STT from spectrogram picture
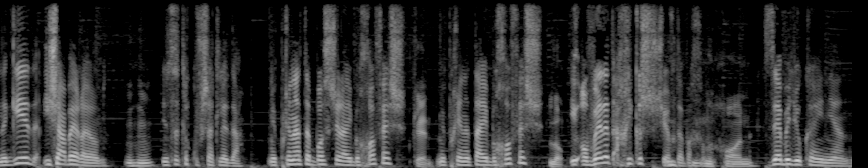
נגיד, אישה בהיריון, מהמם. יוצאת לחופשת לידה. מבחינת הבוס שלה היא בחופש? כן. מבחינתה היא בחופש? לא. היא עובדת הכי קשה שהיא עבדה בחיים. נכון. זה בדיוק העניין.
